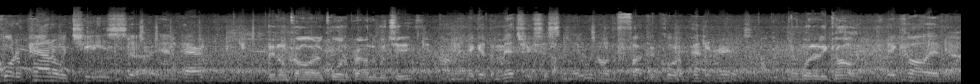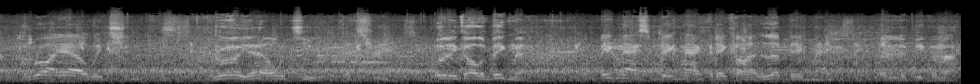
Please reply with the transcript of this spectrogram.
quarter pounder with cheese uh, in Paris? They don't call it a quarter pounder with cheese? Oh man, they got the metric system. They wouldn't know what the fuck a quarter pounder is. And what do they call it? They call it uh, Royale with cheese. Royale with cheese. That's right. What do they call a Big Mac? Big Mac's a Big Mac, but they call it Le Big Mac. A Le Big Mac.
